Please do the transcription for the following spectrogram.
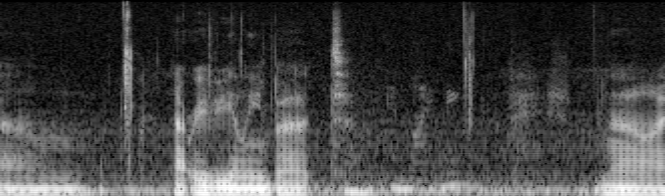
Um, not revealing, but no, I,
